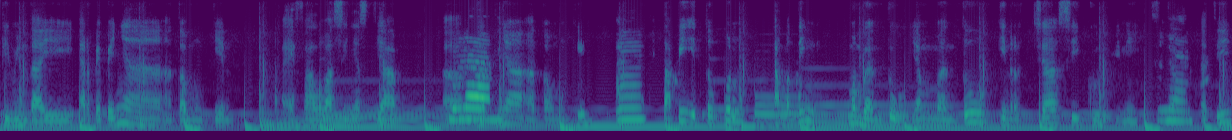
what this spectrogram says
dimintai RPP-nya atau mungkin evaluasinya setiap babnya atau mungkin. Mm, tapi itu pun yang penting membantu yang membantu kinerja si guru ini. Iya. jadi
